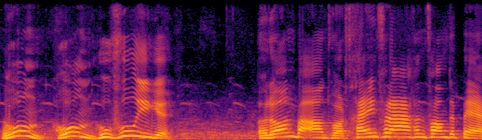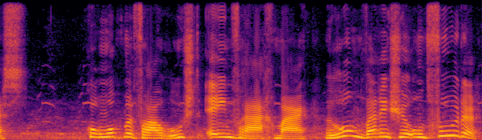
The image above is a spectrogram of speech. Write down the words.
Ron, Ron, hoe voel je je? Ron beantwoordt geen vragen van de pers. Kom op, mevrouw Roest, één vraag maar. Ron, waar is je ontvoerder?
